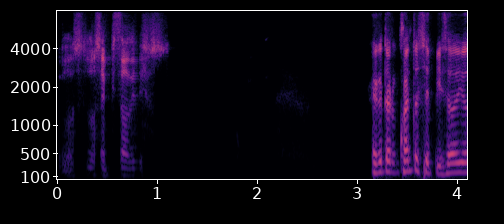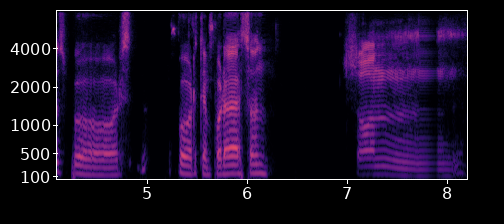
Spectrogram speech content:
los, episodios. Héctor, ¿cuántos episodios por, por temporada son? Son...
